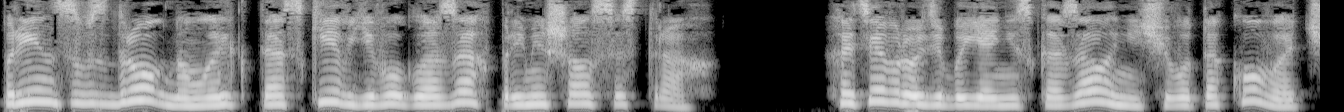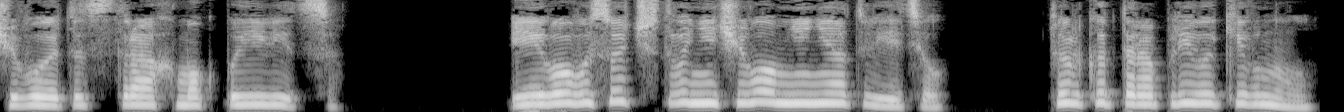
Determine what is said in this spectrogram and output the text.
Принц вздрогнул, и к тоске в его глазах примешался страх. Хотя вроде бы я не сказала ничего такого, от чего этот страх мог появиться. И его высочество ничего мне не ответил, только торопливо кивнул.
